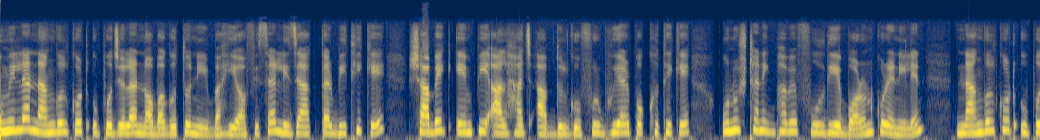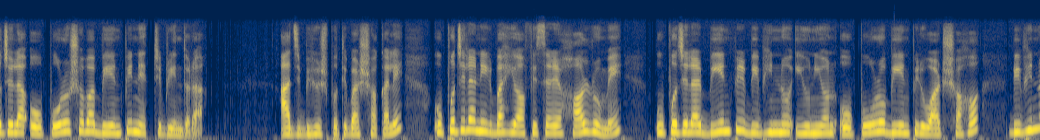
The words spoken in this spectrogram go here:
কুমিল্লার নাঙ্গলকোট উপজেলার নবাগত নির্বাহী অফিসার লিজা আক্তার বিথিকে সাবেক এমপি আলহাজ আব্দুল গফুর ভূঁইয়ার পক্ষ থেকে আনুষ্ঠানিকভাবে ফুল দিয়ে বরণ করে নিলেন নাঙ্গলকোট উপজেলা ও পৌরসভা বিএনপি নেতৃবৃন্দরা। আজ বৃহস্পতিবার সকালে উপজেলা নির্বাহী অফিসারের হলরুমে উপজেলার বিএনপির বিভিন্ন ইউনিয়ন ও পৌর বিএনপির ওয়ার্ডসহ বিভিন্ন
